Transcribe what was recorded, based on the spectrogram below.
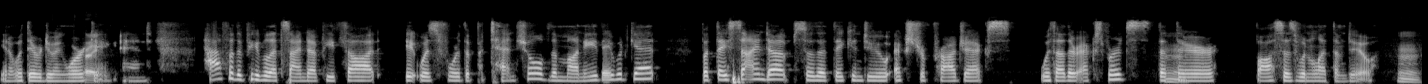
you know what they were doing working. Right. And half of the people that signed up, he thought it was for the potential of the money they would get, but they signed up so that they can do extra projects with other experts that mm. their bosses wouldn't let them do. Mm.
